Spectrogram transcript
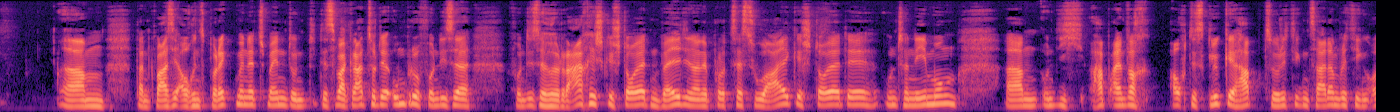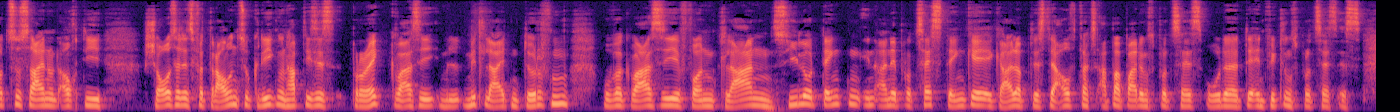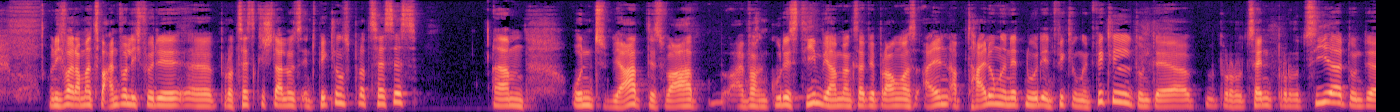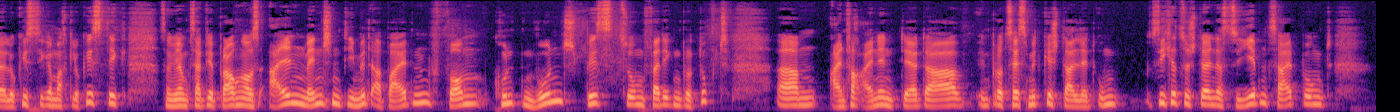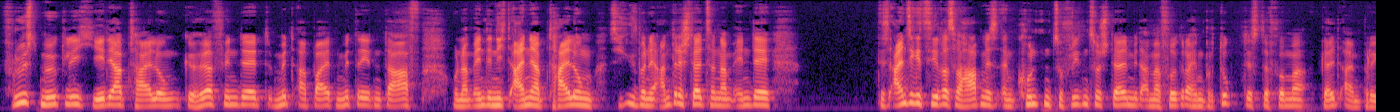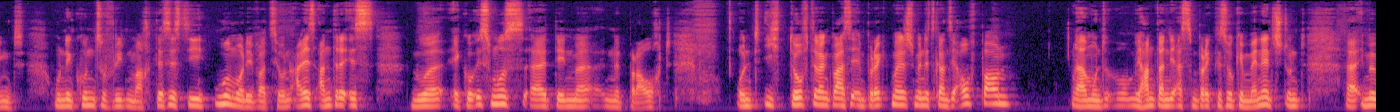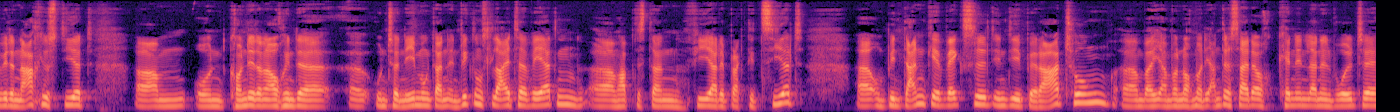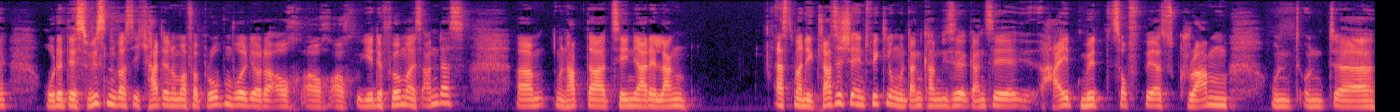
ähm, dann quasi auch ins Projektmanagement. Und das war gerade so der Umbruch von dieser von dieser hierarchisch gesteuerten Welt in eine prozessual gesteuerte Unternehmung. Ähm, und ich habe einfach auch das Glück gehabt, zur richtigen Zeit am richtigen Ort zu sein und auch die Chance, das Vertrauen zu kriegen und habe dieses Projekt quasi mitleiten dürfen, wo wir quasi von klaren Silo-Denken in eine Prozessdenke, egal ob das der Auftragsabarbeitungsprozess oder der Entwicklungsprozess ist. Und ich war damals verantwortlich für die äh, Prozessgestaltung des Entwicklungsprozesses. Ähm, und ja, das war einfach ein gutes Team. Wir haben dann gesagt, wir brauchen aus allen Abteilungen nicht nur die Entwicklung entwickelt und der Produzent produziert und der Logistiker macht Logistik, sondern wir haben gesagt, wir brauchen aus allen Menschen, die mitarbeiten, vom Kundenwunsch bis zum fertigen Produkt, ähm, einfach einen, der da im Prozess mitgestaltet, um sicherzustellen, dass zu jedem Zeitpunkt frühestmöglich jede Abteilung Gehör findet, mitarbeiten, mitreden darf und am Ende nicht eine Abteilung sich über eine andere stellt, sondern am Ende das einzige Ziel, was wir haben, ist, einen Kunden zufriedenzustellen mit einem erfolgreichen Produkt, das der Firma Geld einbringt und den Kunden zufrieden macht. Das ist die Urmotivation. Alles andere ist nur Egoismus, äh, den man nicht braucht. Und ich durfte dann quasi im Projektmanagement das Ganze aufbauen. Ähm, und wir haben dann die ersten Projekte so gemanagt und äh, immer wieder nachjustiert ähm, und konnte dann auch in der äh, Unternehmung dann Entwicklungsleiter werden, äh, habe das dann vier Jahre praktiziert äh, und bin dann gewechselt in die Beratung, äh, weil ich einfach nochmal die andere Seite auch kennenlernen wollte oder das Wissen, was ich hatte, nochmal verproben wollte oder auch, auch, auch jede Firma ist anders ähm, und habe da zehn Jahre lang erstmal die klassische Entwicklung und dann kam dieser ganze Hype mit Software, Scrum und, und äh,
